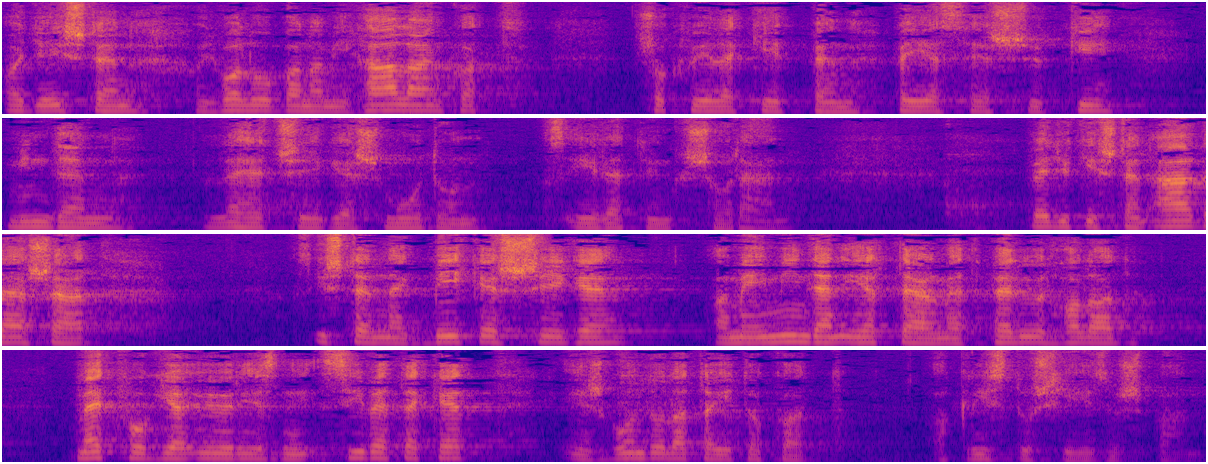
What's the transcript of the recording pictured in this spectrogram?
Adja Isten, hogy valóban a mi hálánkat sokféleképpen fejezhessük ki minden lehetséges módon az életünk során. Vegyük Isten áldását, az Istennek békessége, amely minden értelmet felülhalad, meg fogja őrizni szíveteket és gondolataitokat a Krisztus Jézusban.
